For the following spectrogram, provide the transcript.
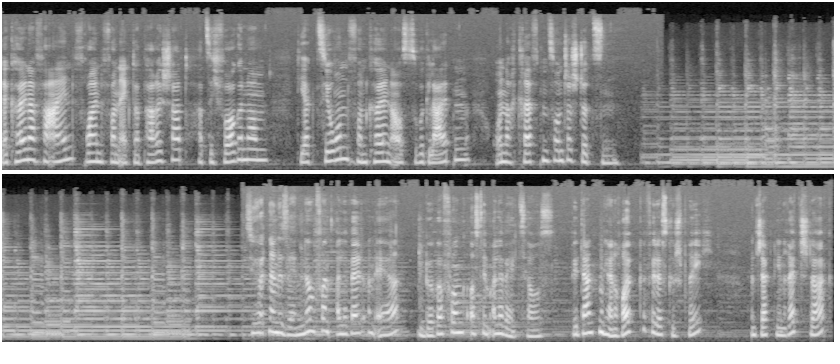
Der Kölner Verein Freunde von Ekta Parishad hat sich vorgenommen, die Aktion von Köln aus zu begleiten und nach Kräften zu unterstützen. Sie hörten eine Sendung von Alle Welt on Air, im Bürgerfunk aus dem Allerweltshaus. Wir danken Herrn Reubke für das Gespräch und Jacqueline Rettschlag,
